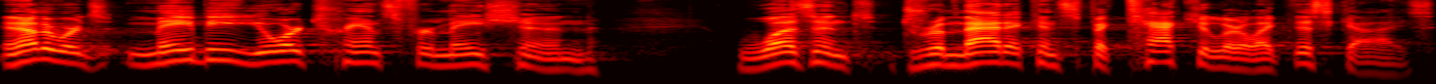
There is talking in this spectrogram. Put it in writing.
In other words, maybe your transformation wasn't dramatic and spectacular like this guy's.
